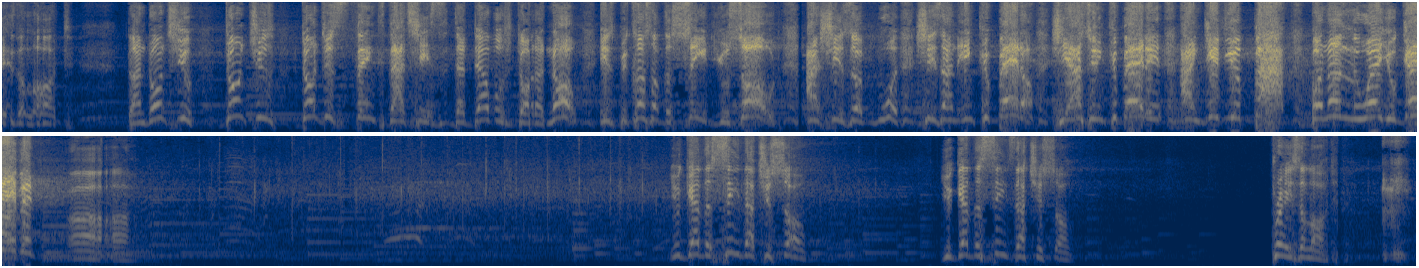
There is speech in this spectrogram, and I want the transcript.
Praise the Lord. And don't you, don't you, don't you think that she's the devil's daughter. No, it's because of the seed you sowed, and she's a she's an incubator. She has to incubate it and give you back, but not in the way you gave it. Uh, you get the seed that you sow. You get the seeds that you sow. Praise the Lord.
